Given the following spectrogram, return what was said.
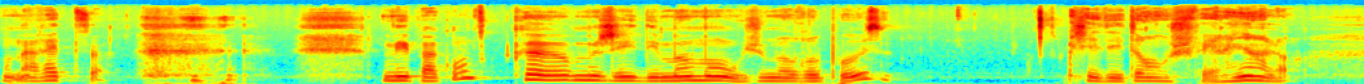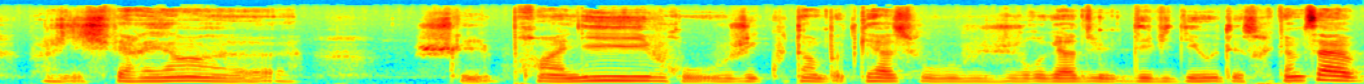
on arrête ça. Mais par contre, comme j'ai des moments où je me repose, j'ai des temps où je fais rien. Alors, quand je dis je fais rien, euh, je prends un livre ou j'écoute un podcast ou je regarde des vidéos, des trucs comme ça.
